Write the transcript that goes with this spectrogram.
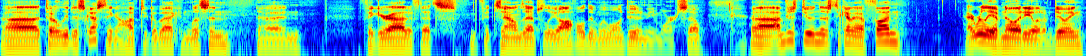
uh, totally disgusting. I'll have to go back and listen uh, and figure out if that's if it sounds absolutely awful, then we won't do it anymore. So uh, I'm just doing this to kind of have fun. I really have no idea what I'm doing.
